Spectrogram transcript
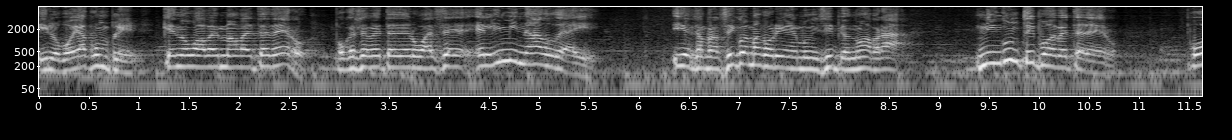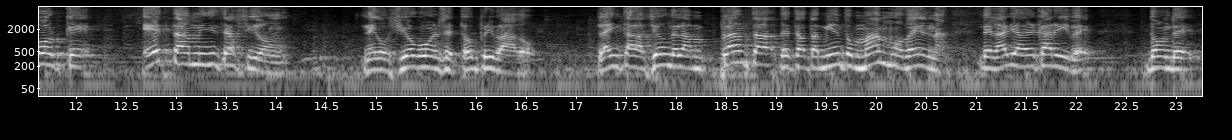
y lo voy a cumplir, que no va a haber más vertedero, porque ese vertedero va a ser eliminado de ahí. Y en San Francisco de Macorís, en el municipio, no habrá ningún tipo de vertedero, porque esta administración negoció con el sector privado la instalación de la planta de tratamiento más moderna del área del Caribe, donde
